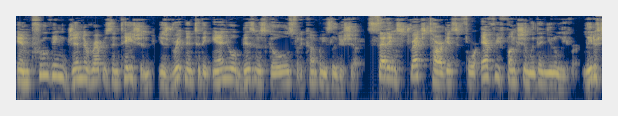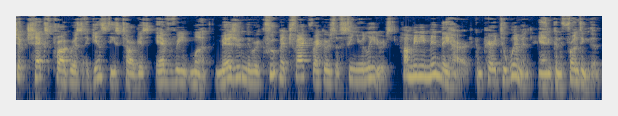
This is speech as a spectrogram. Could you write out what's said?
improving gender representation is written into the annual business goals for the company's leadership, setting stretch targets for every function within Unilever. Leadership checks progress against these targets every month, measuring the recruitment track records of senior leaders, how many men they hired compared to women, and confronting them.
